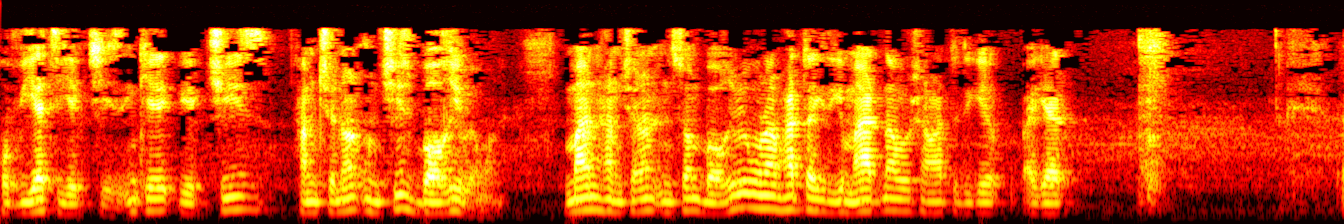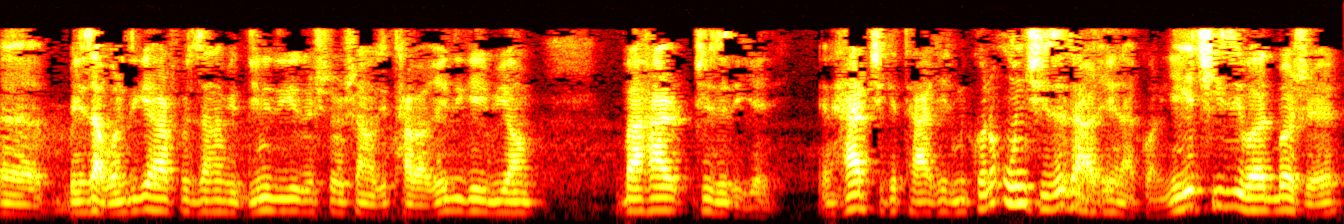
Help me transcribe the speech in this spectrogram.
هویت یک چیز. اینکه یک چیز همچنان اون چیز باقی بمونه. من همچنان انسان باقی بمونم حتی اگه دیگه مرد نباشم حتی دیگه اگر به زبان دیگه حرف بزنم یه دین دیگه داشته باشم از یه طبقه دیگه بیام و هر چیز دیگه. یعنی هر چی که تغییر می‌کنه اون چیزه تغییر نکنه. یه چیزی باید باشه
